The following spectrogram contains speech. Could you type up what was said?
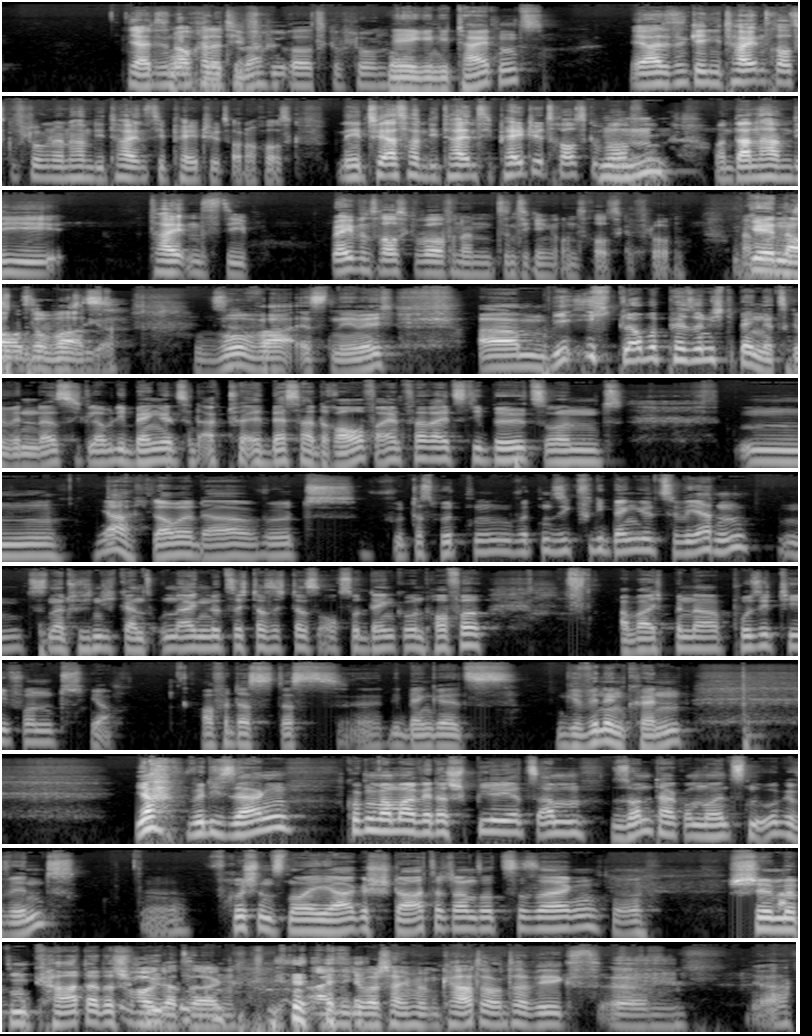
Ja, die sind auch relativ oder? früh rausgeflogen. Nee, gegen die Titans. Ja, die sind gegen die Titans rausgeflogen, dann haben die Titans die Patriots auch noch rausgeworfen. Nee, zuerst haben die Titans die Patriots rausgeworfen mhm. und dann haben die Titans die Ravens rausgeworfen, dann sind sie gegen uns rausgeflogen. Genau, so war's. So war es nämlich. Ähm, ich glaube persönlich, die Bengals gewinnen das. Ich glaube, die Bengals sind aktuell besser drauf, einfach als die Bills. Und mh, mm, ja, ich glaube, da wird, wird das wird ein, wird ein Sieg für die Bengals werden. Es ist natürlich nicht ganz uneigennützig, dass ich das auch so denke und hoffe. Aber ich bin da positiv und ja, hoffe, dass, dass äh, die Bengals gewinnen können. Ja, würde ich sagen, gucken wir mal, wer das Spiel jetzt am Sonntag um 19 Uhr gewinnt. Frisch ins neue Jahr gestartet dann sozusagen. Ja. Schön mit dem Kater das Spiel. Ich wollte gerade sagen, einige wahrscheinlich mit dem Kater unterwegs. Ähm, ja.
